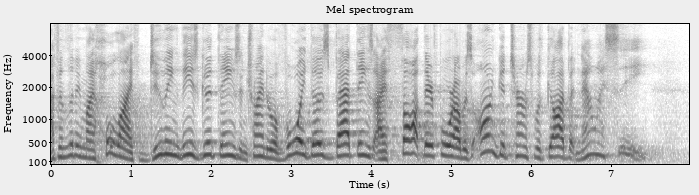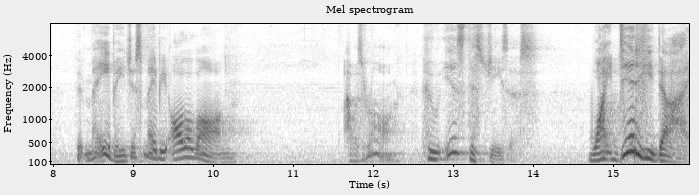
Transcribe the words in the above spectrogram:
I've been living my whole life doing these good things and trying to avoid those bad things. I thought, therefore, I was on good terms with God, but now I see that maybe, just maybe all along, I was wrong. Who is this Jesus? Why did he die?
